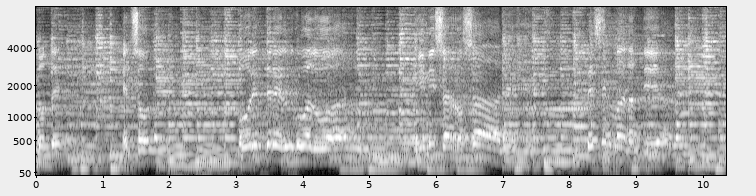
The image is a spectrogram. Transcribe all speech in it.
donde el sol por entre el guadual y mis arrozales en manantial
